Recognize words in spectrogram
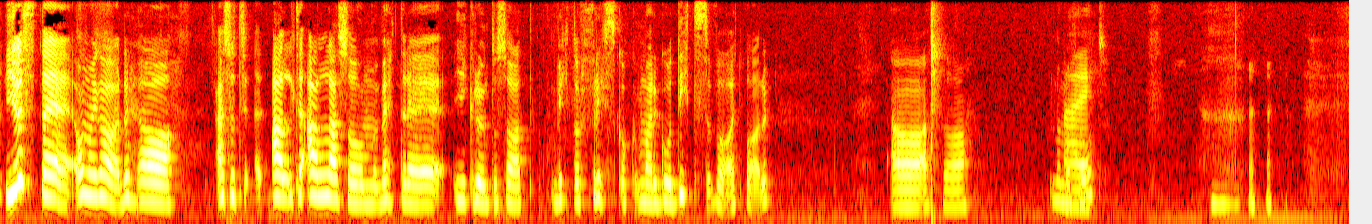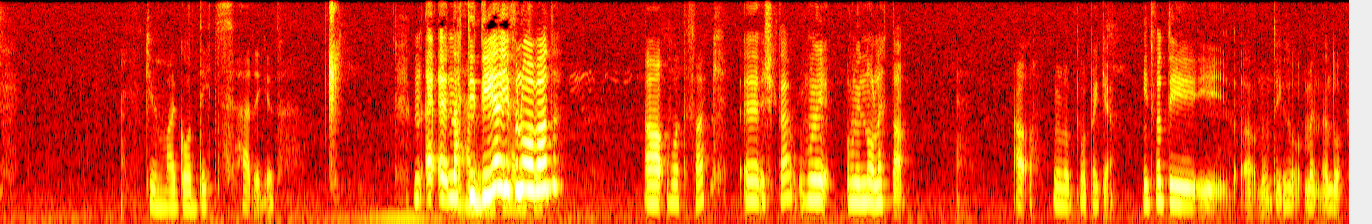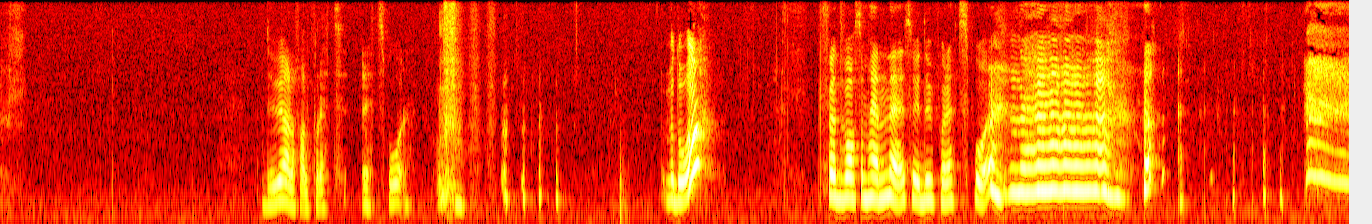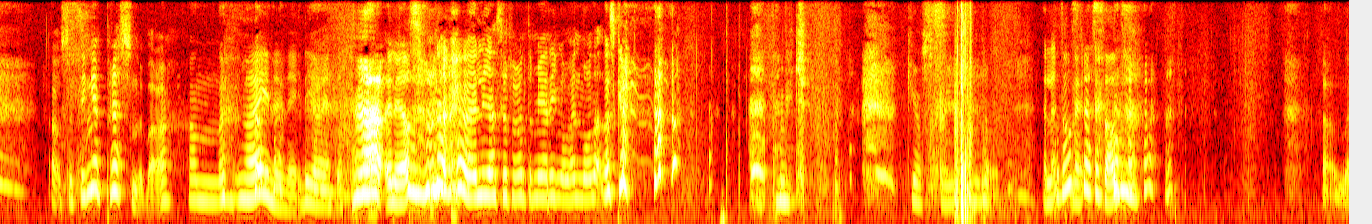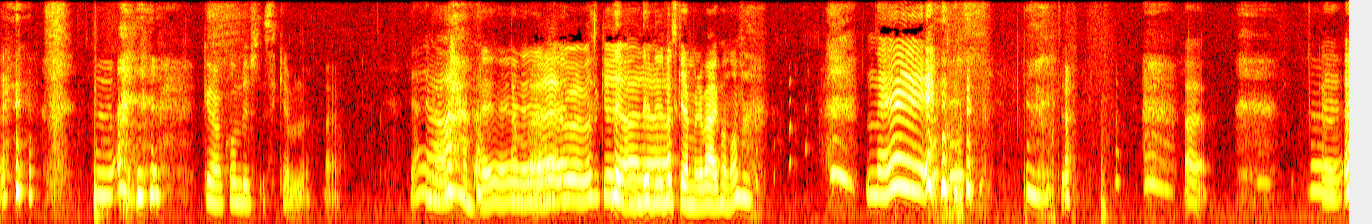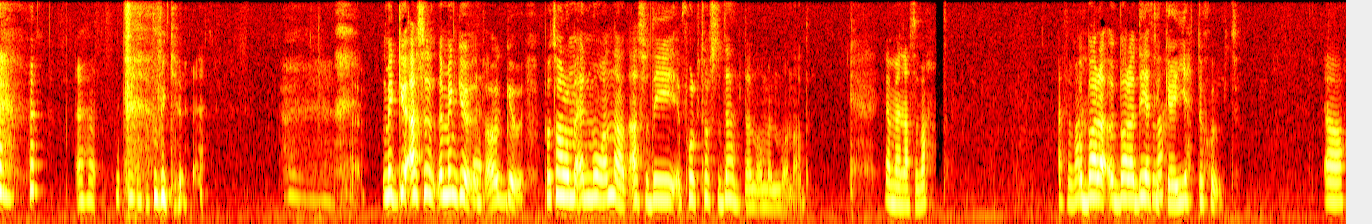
Just det! Oh my god. Ja. Alltså till, all, till alla som vet det, gick runt och sa att Viktor Frisk och Margot Ditz var ett par. Ja alltså. Mamma Nej. förlåt. Gud Margot Ditz, herregud. N- ä- ä, Natti D är heller. förlovad. Ja, what the fuck. Eh, ursäkta, hon är, hon är 01 Ja. vill jag påpeka. Inte för att det är ja, någonting så, men ändå. Du är i alla fall på rätt, rätt spår. Vadå? För att vara som henne så är du på rätt spår. Nej. ja, sätt ingen press nu bara. Han... Nej, nej, nej, det gör jag inte. Elias. Elias, jag förväntar mig en ring om en månad. Jag ska... Nej, men gud. Gud jag skojar. Eller? Vadå Nej. stressad? Ja, nej. Gud han kommer bli skrämd nu. Ja, ja. Ja, Ja, han bara, Han bara, eh. "Äh, vad ska jag göra? det är nu du skrämmer iväg honom. Nej! ja, ja. Eh, Men gud. Alltså men gud, åh, gud. På tal om en månad, alltså det är, folk tar studenten om en månad. ja men alltså va? Alltså va? Och bara, bara det Alltså, va? tycker jag är jättesjukt. Ja.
